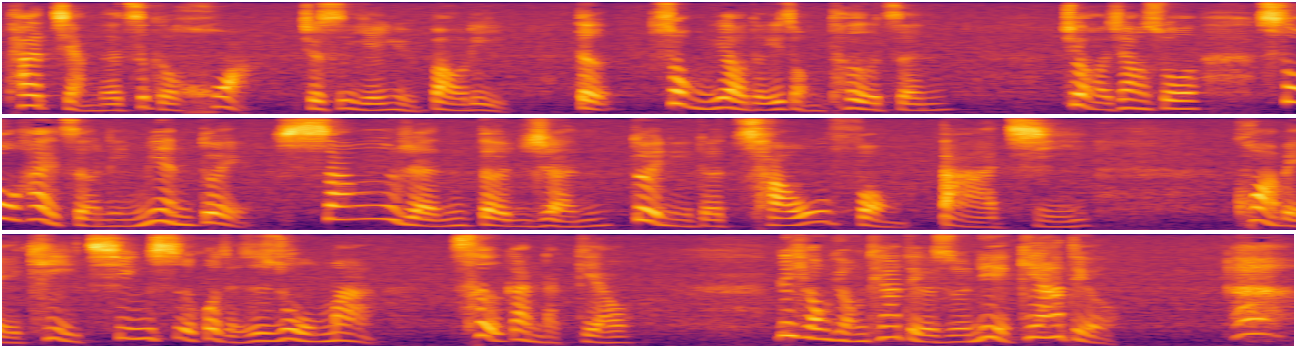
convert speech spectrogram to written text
他讲的这个话就是言语暴力的重要的一种特征，就好像说，受害者你面对伤人的人对你的嘲讽、打击、跨美气、轻视或者是辱骂、侧干的胶。你雄雄听到的时候，你会惊到啊！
